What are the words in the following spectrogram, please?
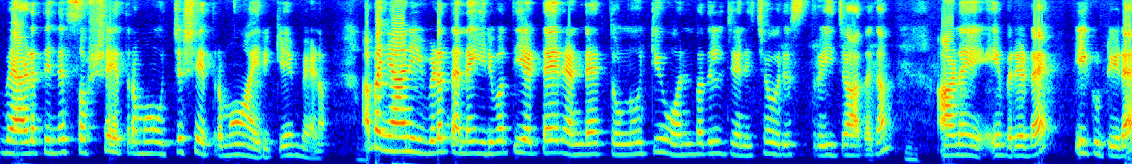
ആ, വ്യാഴത്തിന്റെ സ്വക്ഷേത്രമോ ഉച്ചക്ഷേത്രമോ ആയിരിക്കുകയും വേണം. അപ്പം ഞാൻ ഇവിടെ തന്നെ ഇരുപത്തിയെട്ട് രണ്ട് തൊണ്ണൂറ്റി ഒൻപതിൽ ജനിച്ച ഒരു സ്ത്രീ ജാതകം ആണ് ഇവരുടെ ഈ കുട്ടിയുടെ.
